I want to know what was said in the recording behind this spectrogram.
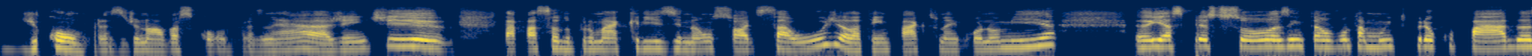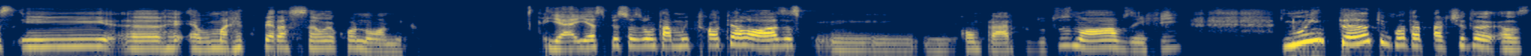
de compras, de novas compras, né? A gente está passando por uma crise não só de saúde, ela tem impacto na economia uh, e as pessoas então vão estar tá muito preocupadas em uh, uma recuperação econômica. E aí as pessoas vão estar muito cautelosas em, comprar produtos novos, enfim. No entanto, em contrapartida, elas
